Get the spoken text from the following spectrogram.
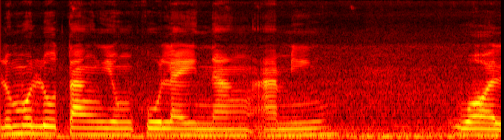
lumulutang yung kulay ng aming wall.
